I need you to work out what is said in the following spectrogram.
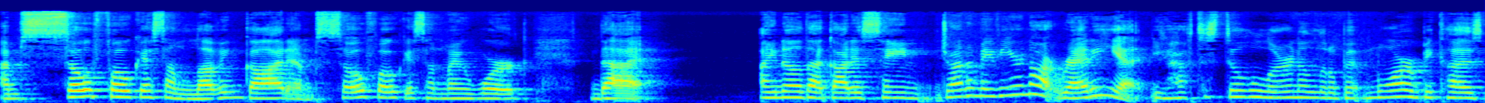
I'm so focused on loving God and I'm so focused on my work that I know that God is saying, Joanna, maybe you're not ready yet. You have to still learn a little bit more because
